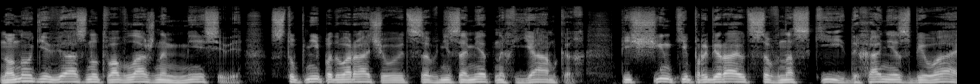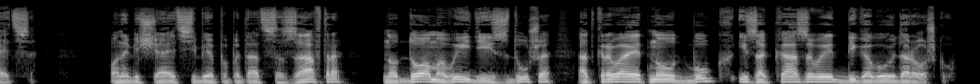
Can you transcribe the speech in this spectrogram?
но ноги вязнут во влажном месиве, ступни подворачиваются в незаметных ямках, песчинки пробираются в носки, дыхание сбивается. Он обещает себе попытаться завтра — но дома, выйдя из душа, открывает ноутбук и заказывает беговую дорожку.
